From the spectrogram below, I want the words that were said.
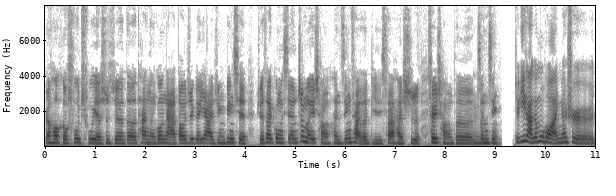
然后和付出，也是觉得他能够拿到这个亚军，并且决赛贡献这么一场很精彩的比赛，还是非常的尊敬。就伊嘎跟幕后啊应该是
